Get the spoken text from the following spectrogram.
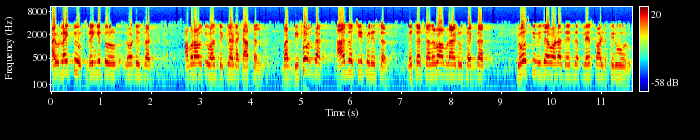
I would like to bring it to notice that Amaravati was declared a capital. But before that, as a chief minister, Mr. Chandrababu Naidu said that close to Vijayawada there is a place called Tiruvuru.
